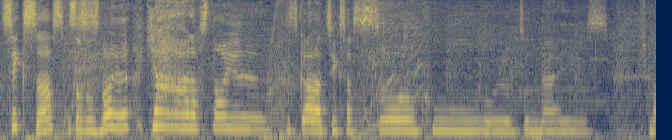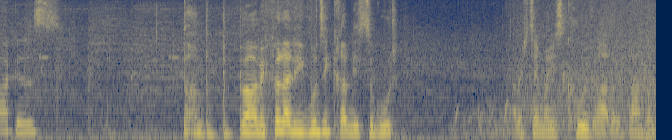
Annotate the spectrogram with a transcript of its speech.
Zixas? Ist das das Neue? Ja, das Neue! Das Gala Zixas ist so cool und so nice. Ich mag es. Bam, bam, bam. Ich höre leider die Musik gerade nicht so gut. Aber ich denke mal, die ist cool gerade. Bam, bam,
